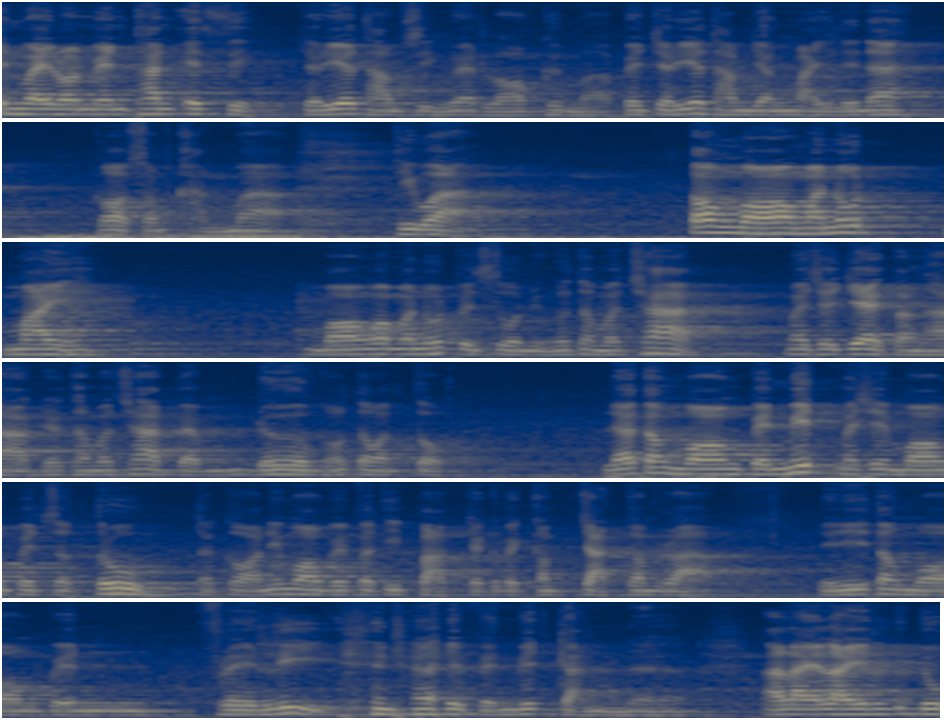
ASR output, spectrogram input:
environmental ethics จริยธรรมสิ่งแวดล้อมขึ้นมา เป็นจริยธรรมอย่างใหม่เลยนะ ก็สำคัญมากที่ว่าต้องมองมนุษย์ใหม่ มองว่ามนุษย์เป็นส่วนหนึ่งของธรรมชาติ ไม่ใช่แยกต่างหากจากธรรมชาติแบบเดิมของตะวันตก แล้วต้องมองเป็นมิตร ไม่ใช่มองเป็นศัตรู แต่ก่อนนี่มองเป็นปฏิปักษ์จะไปกำจัดกำราบทีนี้ต้องมองเป็น friendly เป็นมิตรกันอะไรๆดู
